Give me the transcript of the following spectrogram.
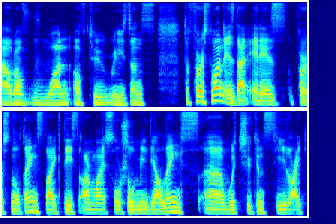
out of one of two reasons. The first one is that it is personal things, like these are my social media links, uh, which you can see like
